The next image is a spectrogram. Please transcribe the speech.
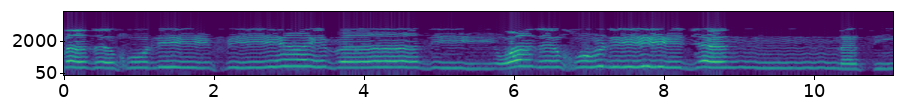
فَادْخُلِي فِي عِبَادِي وَادْخُلِي جَنَّتِي.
